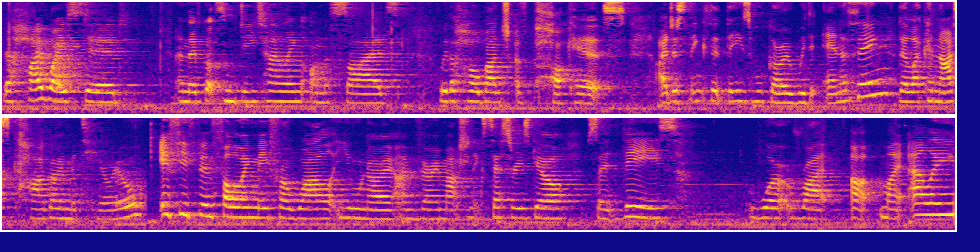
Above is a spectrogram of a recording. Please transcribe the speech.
They're high waisted and they've got some detailing on the sides with a whole bunch of pockets. I just think that these will go with anything. They're like a nice cargo material. If you've been following me for a while, you will know I'm very much an accessories girl. So these were right up my alley.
